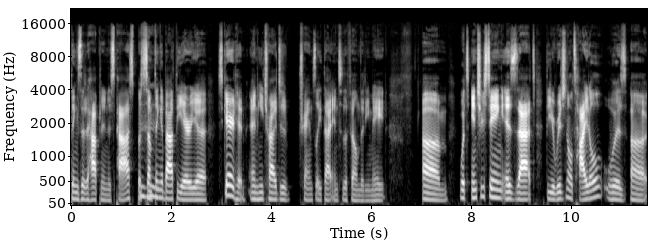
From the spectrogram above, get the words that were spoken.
things that had happened in his past, but something about the area scared him, and he tried to translate that into the film that he made. Um, what's interesting is that the original title was uh,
